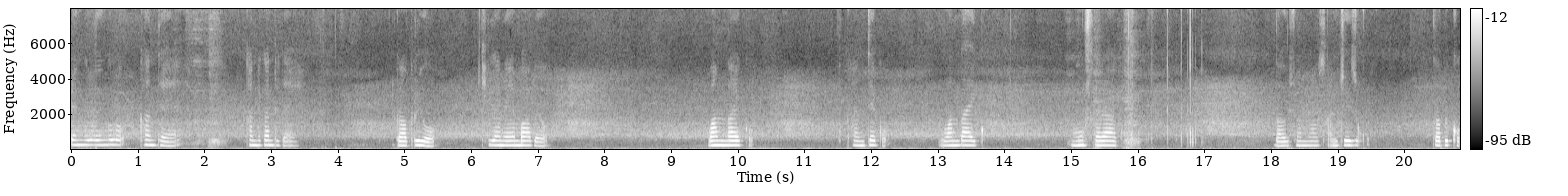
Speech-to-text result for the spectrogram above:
Engolo Engolo Kante. Kante Kante de. Gabriel. Kylian Mbappe. Van Dijk. Kanteko. Van Dijk. Muslera. Davison Sanchez. Gabiko.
